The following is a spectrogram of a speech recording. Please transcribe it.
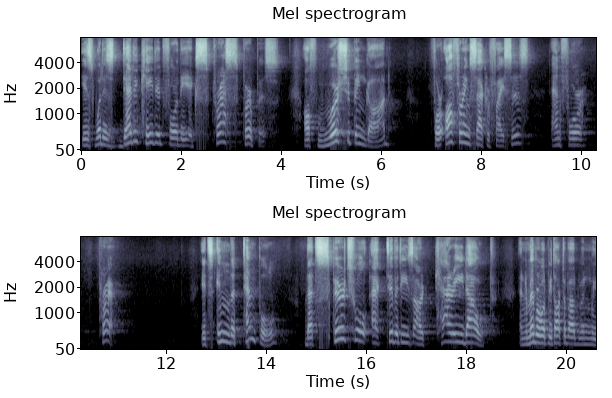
is what is dedicated for the express purpose of worshiping God, for offering sacrifices, and for prayer. It's in the temple that spiritual activities are carried out. And remember what we talked about when we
